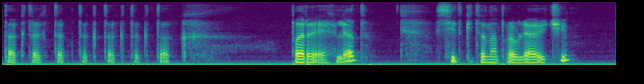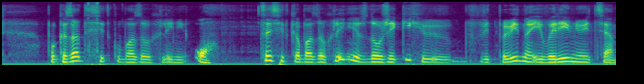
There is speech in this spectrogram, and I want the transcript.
Так, так, так, так, так, так, так. Перегляд. Сітки та направляючі. Показати сітку базових ліній. О! Це сітка базових ліній, вздовж яких відповідно і вирівнюється.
